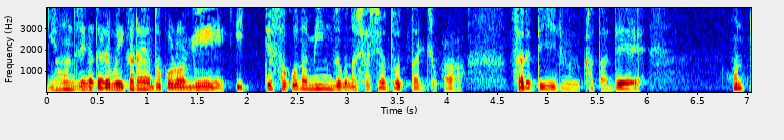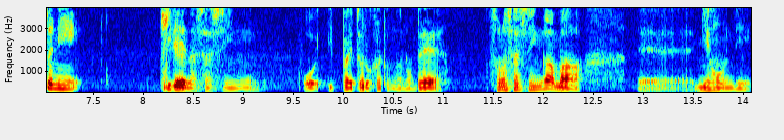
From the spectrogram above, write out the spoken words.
日本人が誰も行かないようなところに行ってそこの民族の写真を撮ったりとかされている方で本当に綺麗な写真をいっぱい撮る方なのでその写真が、まあえー、日本に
